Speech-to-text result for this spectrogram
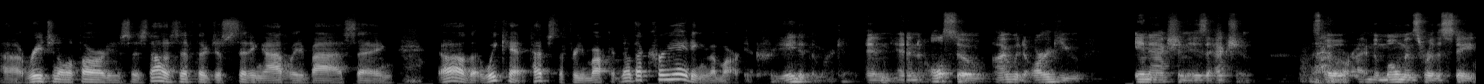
uh, regional authorities. It's not as if they're just sitting idly by saying, "Oh, that we can't touch the free market." No, they're creating the market. it created the market and and also i would argue inaction is action so Right. in the moments where the state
